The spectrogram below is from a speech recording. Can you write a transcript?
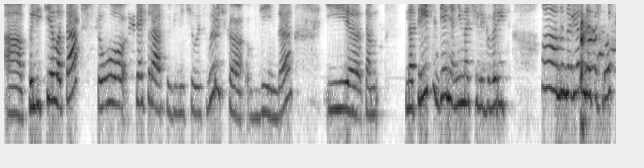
А, полетело так, что в пять раз увеличилась выручка в день, да, и там на третий день они начали говорить, а, ну, наверное, это просто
